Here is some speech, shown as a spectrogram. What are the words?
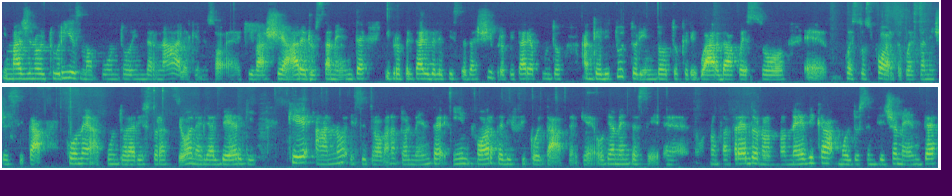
immagino il turismo appunto invernale, che ne so, eh, chi va a sciare giustamente, i proprietari delle piste da sci, proprietari appunto anche di tutto l'indotto che riguarda questo, eh, questo sport, questa necessità, come appunto la ristorazione, gli alberghi che hanno e si trovano attualmente in forte difficoltà perché ovviamente se eh, non fa freddo, non, non, nevica molto semplicemente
